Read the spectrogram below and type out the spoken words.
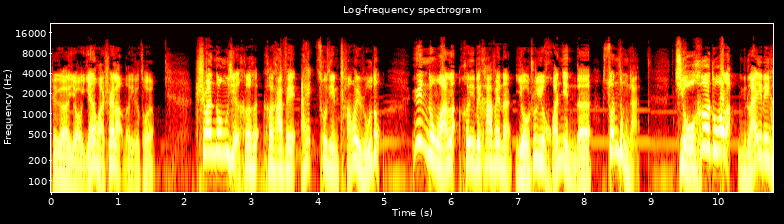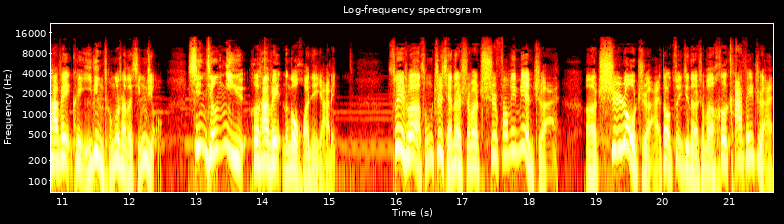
这个有延缓衰老的一个作用。吃完东西喝喝咖啡，哎，促进肠胃蠕动。运动完了喝一杯咖啡呢，有助于缓解你的酸痛感。酒喝多了，你来一杯咖啡可以一定程度上的醒酒。心情抑郁，喝咖啡能够缓解压力。所以说啊，从之前的什么吃方便面致癌，呃，吃肉致癌，到最近的什么喝咖啡致癌，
